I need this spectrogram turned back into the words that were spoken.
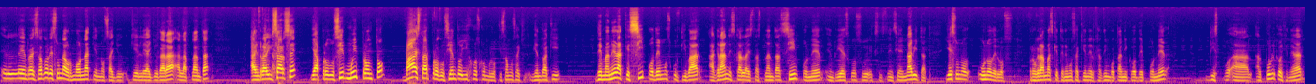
El enraizador es una hormona que, nos que le ayudará a la planta a enraizarse y a producir muy pronto, va a estar produciendo hijos como lo que estamos viendo aquí, de manera que sí podemos cultivar a gran escala estas plantas sin poner en riesgo su existencia en hábitat. Y es uno, uno de los programas que tenemos aquí en el Jardín Botánico de poner al público en general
